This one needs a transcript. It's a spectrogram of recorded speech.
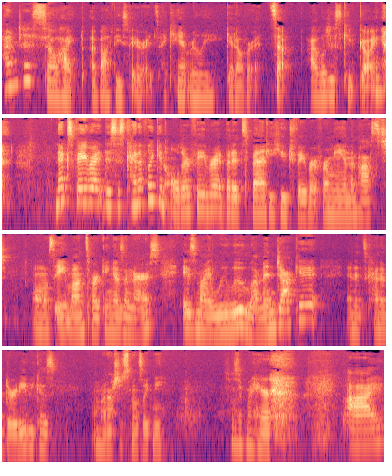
I'm just so hyped about these favorites. I can't really get over it. So I will just keep going. Next favorite, this is kind of like an older favorite, but it's been a huge favorite for me in the past almost eight months working as a nurse, is my Lululemon jacket and it's kind of dirty because, oh my gosh, it smells like me. It smells like my hair. I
